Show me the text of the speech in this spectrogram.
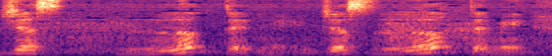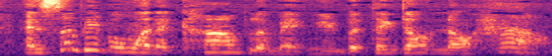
just looked at me, just looked at me. And some people want to compliment you, but they don't know how.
